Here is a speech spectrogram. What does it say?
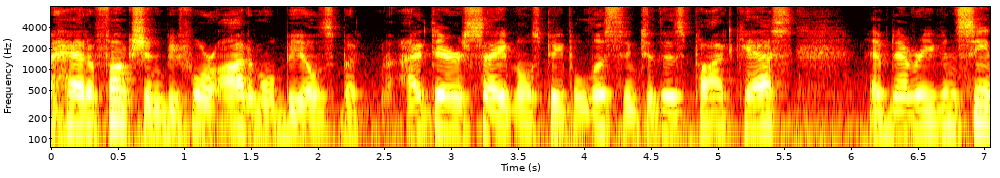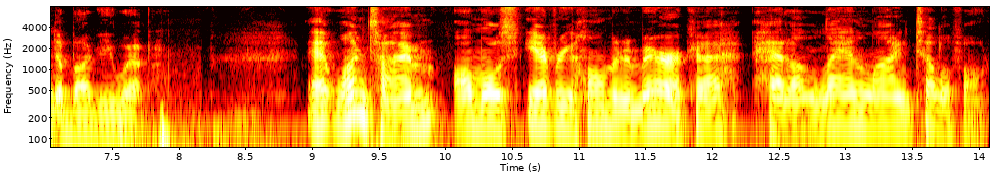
had a function before automobiles, but I dare say most people listening to this podcast have never even seen a buggy whip. At one time, almost every home in America had a landline telephone.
